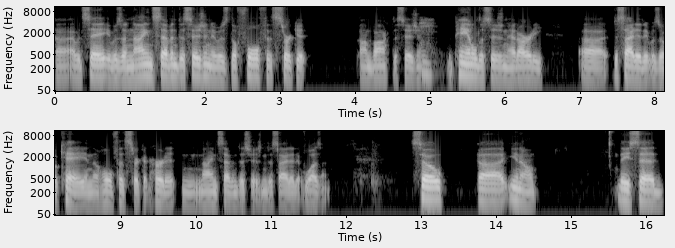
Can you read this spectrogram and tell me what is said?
Uh, I would say it was a 9 7 decision. It was the full Fifth Circuit en banc decision. Mm. The panel decision had already uh, decided it was okay, and the whole Fifth Circuit heard it, and 9 7 decision decided it wasn't. So, uh, you know, they said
